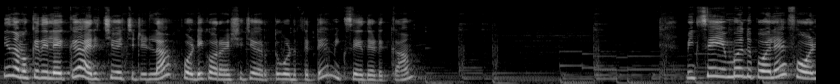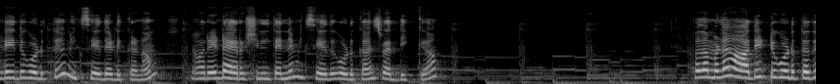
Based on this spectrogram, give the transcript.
ഇനി നമുക്കിതിലേക്ക് അരിച്ചു വെച്ചിട്ടുള്ള പൊടി കുറേശ്ശെ ചേർത്ത് കൊടുത്തിട്ട് മിക്സ് ചെയ്തെടുക്കാം. മിക്സ് ചെയ്യുമ്പോൾ ഇതുപോലെ ഫോൾഡ് ചെയ്ത് കൊടുത്ത് മിക്സ് ചെയ്തെടുക്കണം. ഒരേ ഡയറക്ഷനിൽ തന്നെ മിക്സ് ചെയ്ത് കൊടുക്കാൻ ശ്രദ്ധിക്കുക. അപ്പോൾ നമ്മൾ ആദ്യം ഇട്ട് കൊടുത്തത്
